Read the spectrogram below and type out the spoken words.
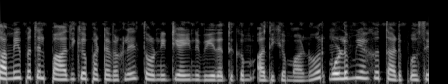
சமீபத்தில் பாதிக்கப்பட்டவர்களில் தொன்னூற்றி ஐந்து வீதத்துக்கும் அதிகமானோர் முழுமையாக தடுப்பூசி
